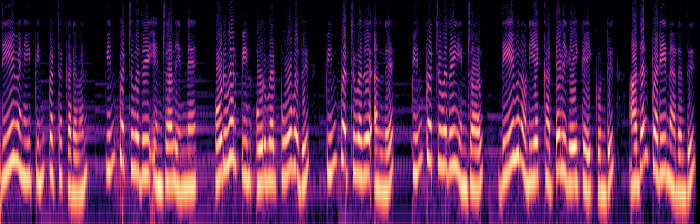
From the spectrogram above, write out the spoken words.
தேவனை பின்பற்ற கடவன். பின்பற்றுவது என்றால் என்ன? ஒருவர் பின் ஒருவர் போவது பின்பற்றுவது அல்ல. பின்பற்றுவது என்றால் தேவனுடைய கட்டளைகளை கைக்கொண்டு அதன்படி நடந்து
